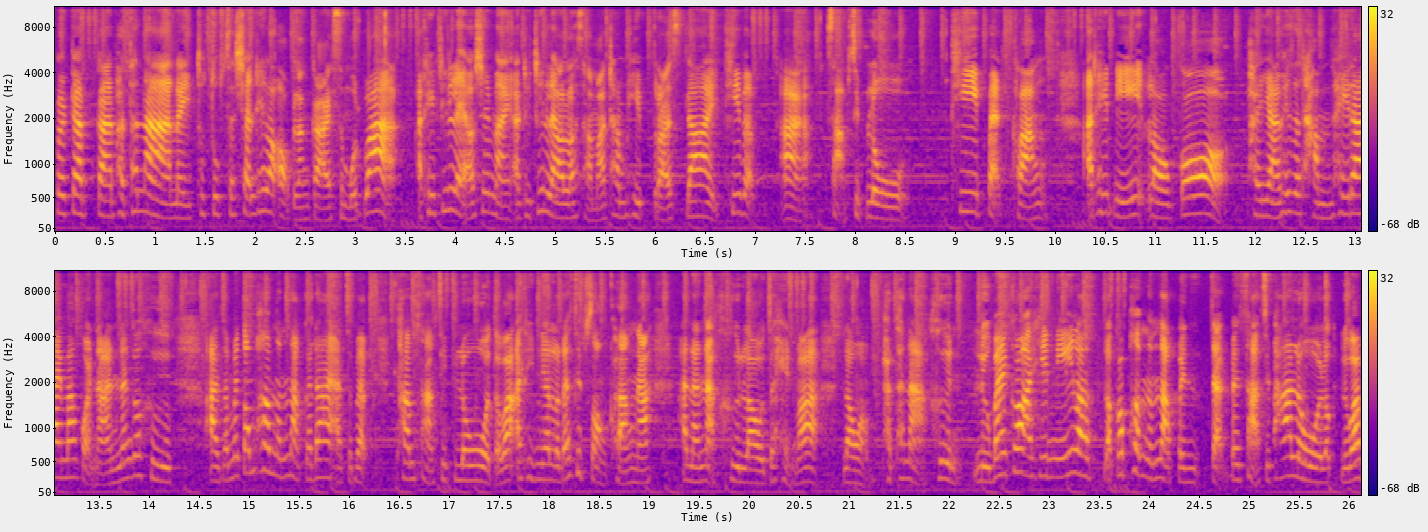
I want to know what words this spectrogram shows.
เป็นการการพัฒนาในทุกๆเซสชันที่เราออกกำลังกาย สมมติว่าอาทิตย์ที่แล้วใช่ไหมอาทิตย์ที่แล้วเราสามารถทำฮิปทรัสได้ที่แบบอ่า30 โล ที่ 8 ครั้ง อาทิตย์นี้เราก็พยายามที่จะทำให้ได้มากกว่านั้น นั่นก็คืออาจจะไม่ต้องเพิ่มน้ำหนักก็ได้ อาจจะแบบทำ30 โล แต่ว่าอาทิตย์นี้เราได้ 12 ครั้งนะ อันนั้นอะคือเราจะเห็นว่าเราพัฒนาขึ้น หรือไม่ก็อาทิตย์นี้เราเราก็เพิ่มน้ำหนักเป็นจัดเป็น 35 โลแล้วหรือว่า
